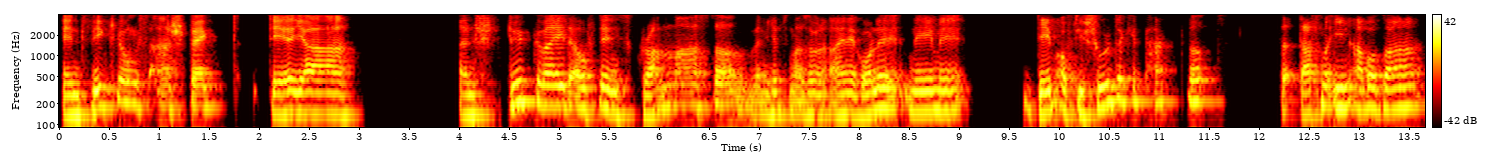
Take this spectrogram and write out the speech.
Entwicklungsaspekt, der ja ein Stück weit auf den Scrum Master, wenn ich jetzt mal so eine Rolle nehme, dem auf die Schulter gepackt wird, dass man ihn aber da,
